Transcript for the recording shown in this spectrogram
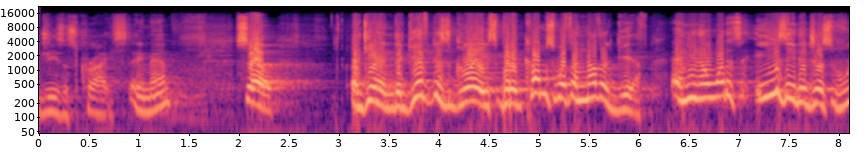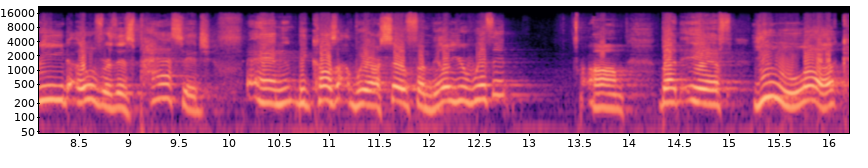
Jesus Christ. Amen. So, again, the gift is grace, but it comes with another gift. And you know what? It's easy to just read over this passage, and because we are so familiar with it. Um, but if you look,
